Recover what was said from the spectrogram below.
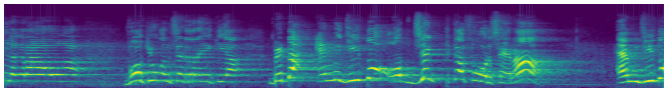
लग रहा होगा। वो क्यों कंसिडर नहीं किया? बेटा एमजी तो ऑब्जेक्ट का फोर्स है ना। एमजी तो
